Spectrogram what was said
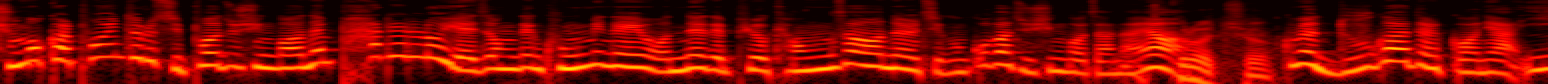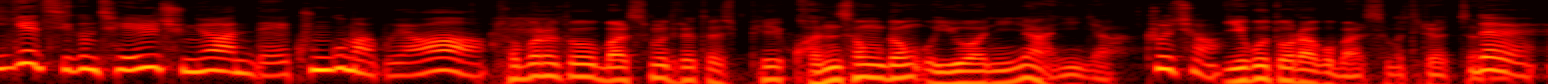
주목할 포인트로 짚어주신 거는 8일로 예정된 국민의힘 원내대표 경선을 지금 꼽아주신 거잖아요. 그렇죠. 그러면 누가 될 거냐 이게 지금 제일 중요한데 궁금하고요. 저번에도 말씀을 드렸다시피 권성동 의원이냐 아니냐. 그렇죠. 이구도라고 말씀을 드렸잖아요. 네.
